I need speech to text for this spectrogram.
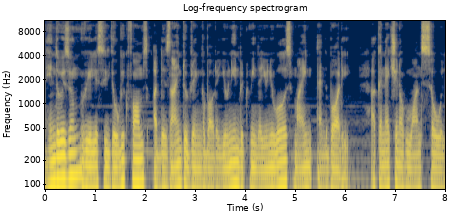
In Hinduism, various yogic forms are designed to bring about a union between the universe, mind, and the body, a connection of one's soul,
